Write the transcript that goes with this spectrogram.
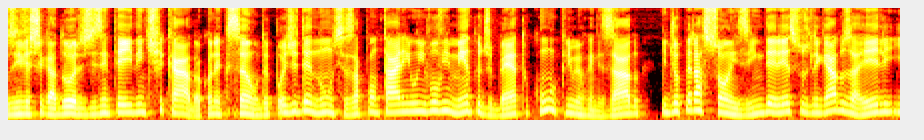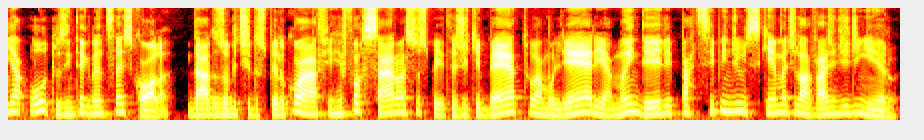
Os investigadores dizem ter identificado a conexão depois de denúncias apontarem o envolvimento de Beto com o crime organizado e de operações e endereços ligados a ele e a outros integrantes da escola. Dados obtidos pelo COAF reforçaram as suspeitas de que Beto, a mulher e a mãe dele participem de um esquema de lavagem de dinheiro.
